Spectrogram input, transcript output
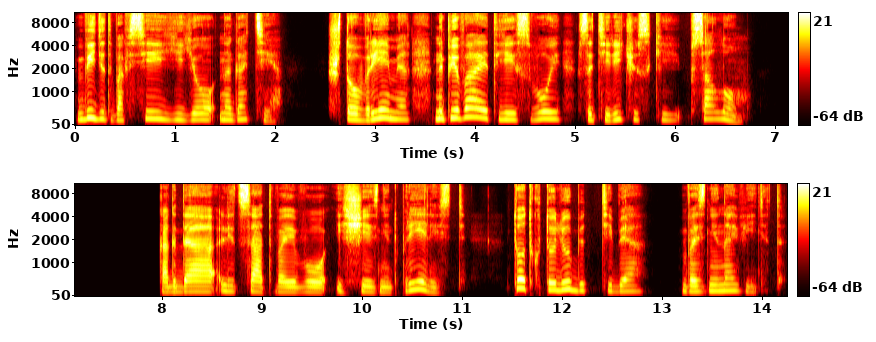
видит во всей ее ноготе, что время напевает ей свой сатирический псалом. Когда лица твоего исчезнет прелесть, тот, кто любит тебя, возненавидит.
